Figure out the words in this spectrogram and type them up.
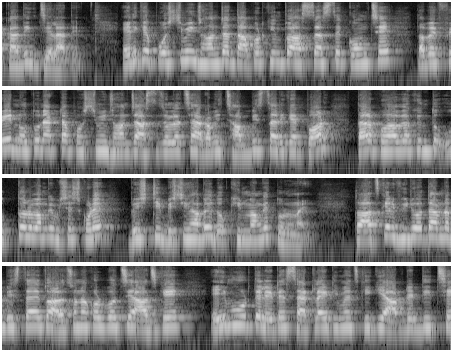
একাধিক জেলাতে। এদিকে পশ্চিমী ঝঞ্ঝার দাপট কিন্তু আস্তে আস্তে কমছে, তবে ফের নতুন একটা পশ্চিমী ঝঞ্ঝা আসতে চলেছে আগামী ছাব্বিশ তারিখের পর। তার প্রভাবে কিন্তু উত্তরবঙ্গে বিশেষ করে বৃষ্টি বেশি হবে দক্ষিণবঙ্গের তুলনায়। তো আজকের ভিডিওতে আমরা বিস্তারিত আলোচনা করব যে আজকে এই মুহূর্তে লেটেস্ট স্যাটেলাইট ইমেজ কী কী আপডেট দিচ্ছে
